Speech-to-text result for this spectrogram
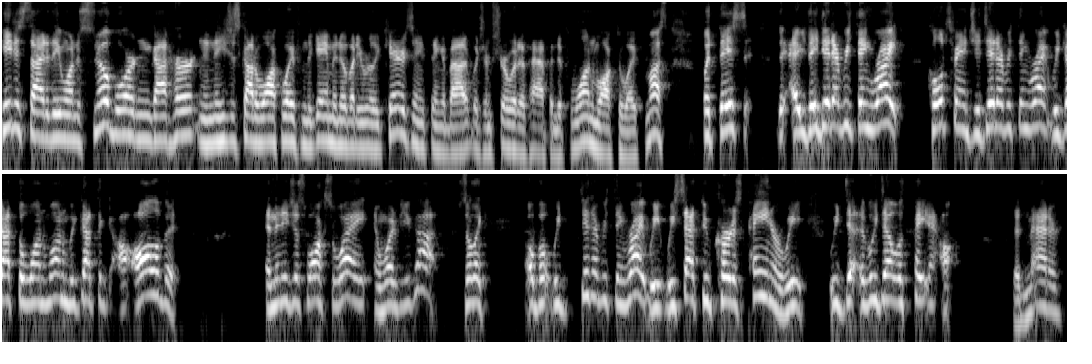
he decided he wanted to snowboard and got hurt, and he just got to walk away from the game, and nobody really cares anything about it, which I'm sure would have happened if one walked away from us. But this, they, they did everything right. Colts fans, you did everything right. We got the 1 1, we got the all of it. And then he just walks away. And what have you got? So like, oh, but we did everything right. We we sat through Curtis Painter. We we de- we dealt with Peyton. Oh, didn't matter.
